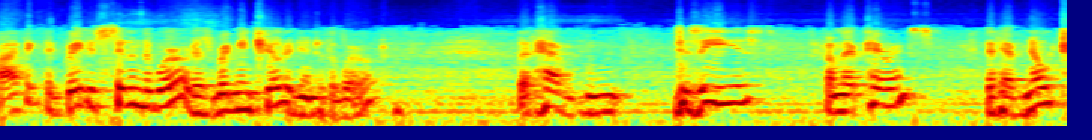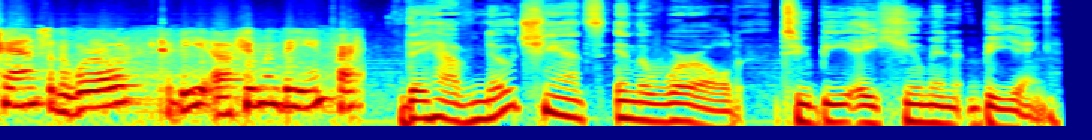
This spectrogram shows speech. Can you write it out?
Well, I think the greatest sin in the world is bringing children into the world that have disease from their parents, that have no chance in the world to be a human being. They have no chance in the world to be a human being.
